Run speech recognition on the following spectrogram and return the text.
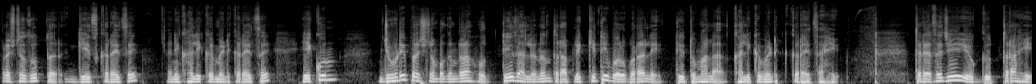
प्रश्नाचं उत्तर गेज करायचं आहे आणि खाली कमेंट करायचं आहे एकूण जेवढे प्रश्न बघणार आहोत ते झाल्यानंतर आपले किती बरोबर आले ते तुम्हाला खाली कमेंट करायचं आहे. तर याचं जे योग्य उत्तर आहे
